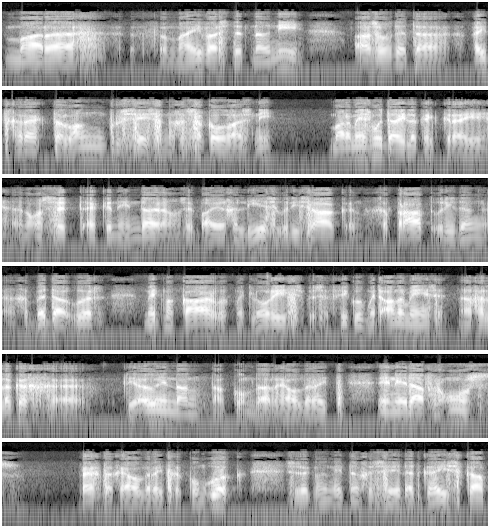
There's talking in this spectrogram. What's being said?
Maar uh vir my was dit nou nie asof dit 'n uitgerekte lang proses en 'n gesukkel was nie. Maar 'n mens moet duidelikheid kry en ons sit ek en Henda, ons het baie gelees oor die saak en gepraat oor die ding en gebid daaroor met mekaar, ook met Lori spesifiek ook met ander mense. Nou gelukkig uh, die ou en dan dan kom daar helderheid en net daar vir ons regtig helderheid gekom ook soos ek nou net nou gesê dat geyskap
